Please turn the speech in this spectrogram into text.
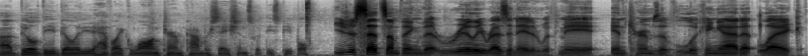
Uh, build the ability to have like long-term conversations with these people. You just said something that really resonated with me in terms of looking at it like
